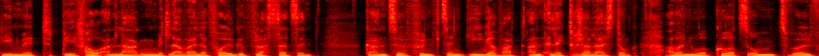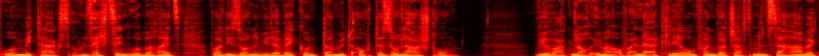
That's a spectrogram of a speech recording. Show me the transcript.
die mit PV-Anlagen mittlerweile vollgepflastert sind ganze 15 Gigawatt an elektrischer Leistung. Aber nur kurz um 12 Uhr mittags, um 16 Uhr bereits, war die Sonne wieder weg und damit auch der Solarstrom. Wir warten noch immer auf eine Erklärung von Wirtschaftsminister Habeck,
